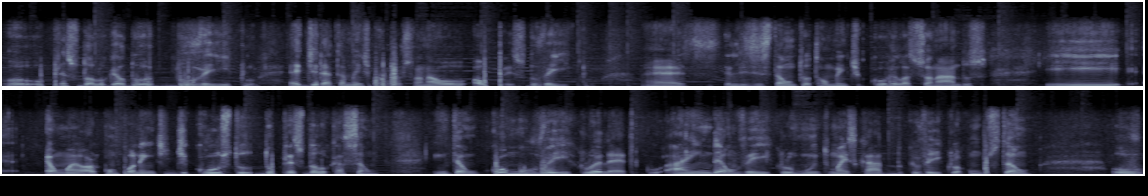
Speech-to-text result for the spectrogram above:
O, o preço do aluguel do, do, veículo é diretamente proporcional ao preço do veículo. É, eles estão totalmente correlacionados e é o maior componente de custo do preço da locação. Então, como o veículo elétrico ainda é um veículo muito mais caro do que o veículo a combustão, o,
